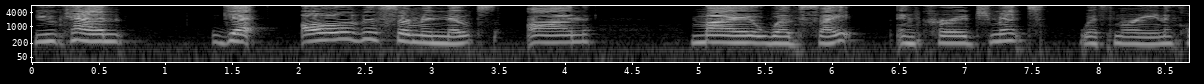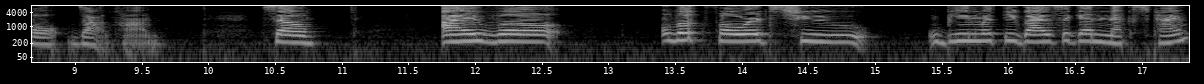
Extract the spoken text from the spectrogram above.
you can get all of the sermon notes on my website, encouragementwithmarienicole.com. So I will look forward to being with you guys again next time.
